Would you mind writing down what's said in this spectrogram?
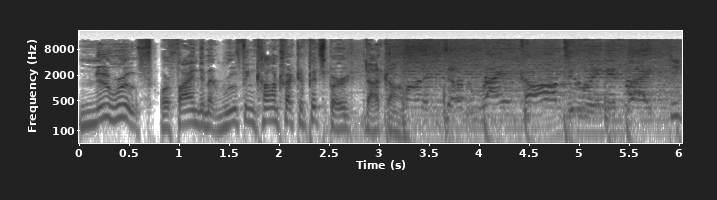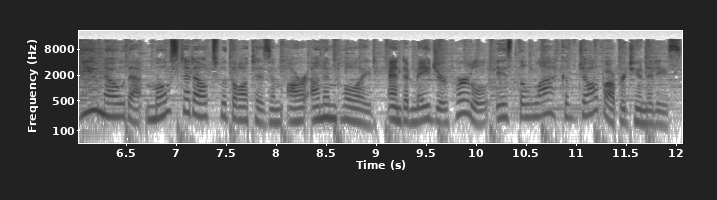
New Roof or find them at roofingcontractorpittsburgh.com. Did you know that most adults with autism are unemployed and a major hurdle is the lack of job opportunities.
